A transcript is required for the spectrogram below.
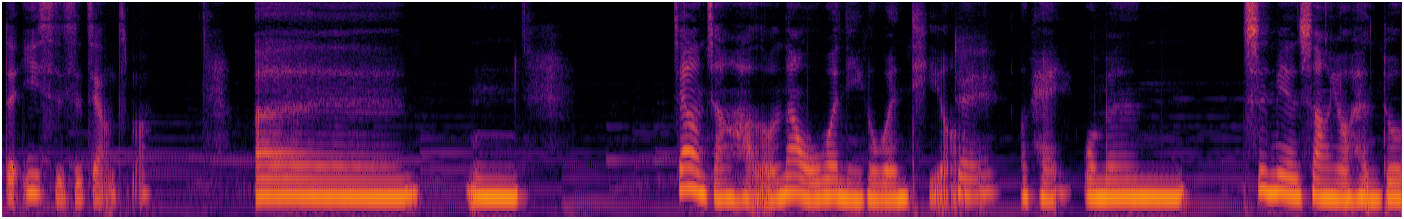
的意思是这样子吗？呃，嗯，这样讲好了。那我问你一个问题哦。对，OK，我们市面上有很多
